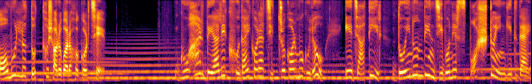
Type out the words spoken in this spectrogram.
অমূল্য তথ্য সরবরাহ করছে। গুহার দেয়ালে খোদাই করা চিত্রকর্মগুলো এ জাতির দৈনন্দিন জীবনের স্পষ্ট ইঙ্গিত দেয়।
